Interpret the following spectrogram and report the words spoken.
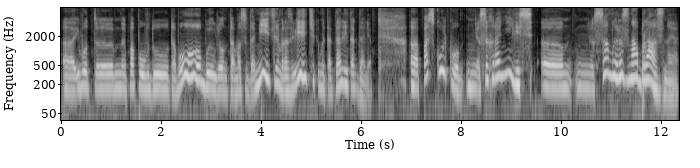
э, и вот э, по поводу того, был ли он там осведомителем, разведчиком и так далее, и так далее. Э, Поскольку сохранились э, самые разнообразные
